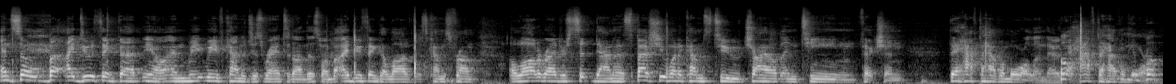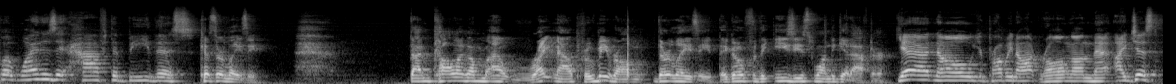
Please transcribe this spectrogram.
And so, but I do think that, you know, and we, we've kind of just ranted on this one, but I do think a lot of this comes from a lot of writers sit down, and especially when it comes to child and teen fiction, they have to have a moral in there. they have to have a But moral. but why does it have to be this? Because they're lazy. I'm calling them out right now. Prove me wrong. They're lazy. They go for the easiest one to get after. Yeah, no, you're probably not wrong on that. I just,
